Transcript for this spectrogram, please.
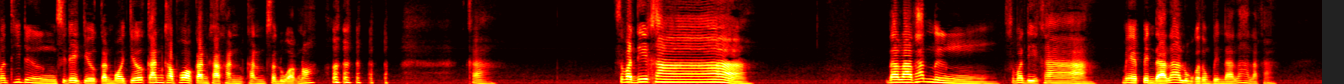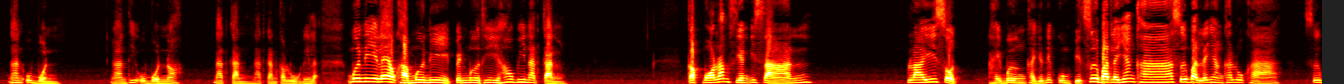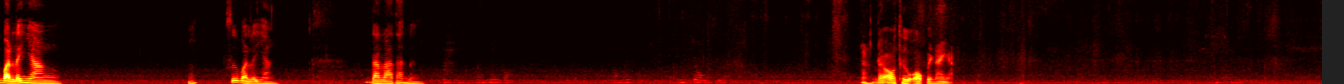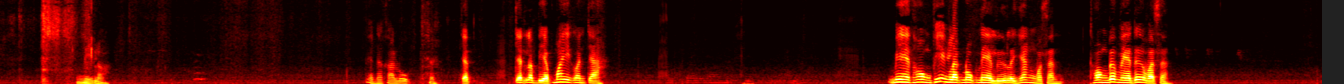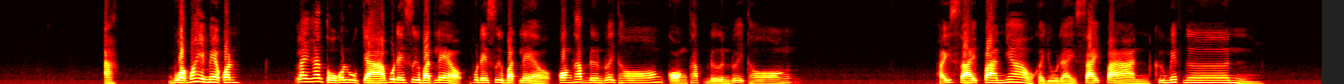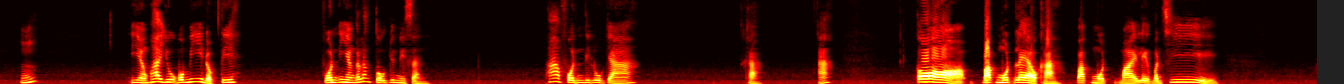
วันที่หนึ่งสิได้เจอกันบอยเจอกันค่ะพ่อกันค่ะคันคันสะดวกเนาะค่ะ สวัสดีค่ะ ดาราท่านหนึ่ง สวัสดีค่ะ แม่เป็นดาราลูกก็ต้องเป็นดาราละค่ะ งานอุบล งานที่อุบลเนาะนัดกัน นัดกันก็ลูกนี่แหละ มือนี้แล้วค่ะ มือนี้เป็นมือที่เฮ้าพี่นัดกัน กับหมอลำเสียงอีสานไลฟ์สดให้เบิงค่ะอยู่ในกลุ่มปิดซื้อบัตรอะไรยังคะซื้อบัตรอะไรยังคะลูกค้าซื้อบัตรอะไรยัง ซื้อบัตรอะไรยัง ดาราท่านหนึ่งไม่ก่ออเสียงอะแล้วเอาเธอออกไปไหนอะ นี่เหรอเดี๋ยวนะคะลูก จัดจัดระเบียบไม่ก่อนจ้ะแม่ท่องเพียงรักนกแน่หรืออะไรยั่งวะสัน ทองเด้อแม่เด้อวะสันอะ บวกมาให้แม่ก่อนรายงานตัวกับลูกจ๋าผู้ใดซื้อบัตรแล้ว ผู้ใดซื้อบัตรแล้ว กองทัพเดินด้วยท้อง กองทัพเดินด้วยท้องไผสายปานเย่าวก็อยู่ได้สายปานคือเม็ดเงินหืมเอียงพายุบ่มีดอกติฝนเอียงกำลังตกอยู่นี่สันผ้าฝนดิลูกจ๋า ค่ะอะก็ปักหมุดแล้วค่ะ ปักหมุดหมายเลขบัญชี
